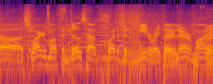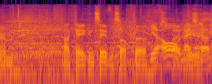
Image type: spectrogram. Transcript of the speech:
Uh, Swagger Muffin does have quite a bit of meter right That there. is Never mind. Okay, he can save himself though. Yeah. Just Oh, nice Ds. stuff.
